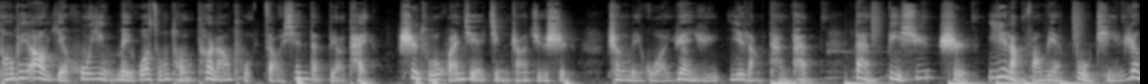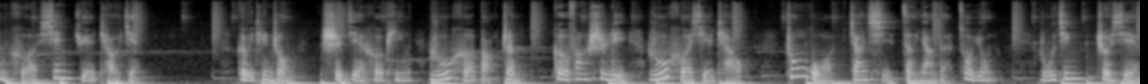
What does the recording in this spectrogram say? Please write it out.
蓬佩奥也呼应美国总统特朗普早先的表态，试图缓解紧张局势。称美国愿与伊朗谈判，但必须是伊朗方面不提任何先决条件。各位听众，世界和平如何保证？各方势力如何协调？中国将起怎样的作用？如今这些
